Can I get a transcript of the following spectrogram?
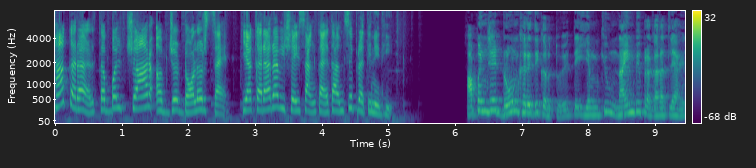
हा करार तब्बल चार अब्ज डॉलर्सचा आहे. या कराराविषयी सांगतायत आमचे प्रतिनिधी. आपण जे ड्रोन खरेदी करतोय ते एम क्यू नाईन बी प्रकारातले आहेत.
